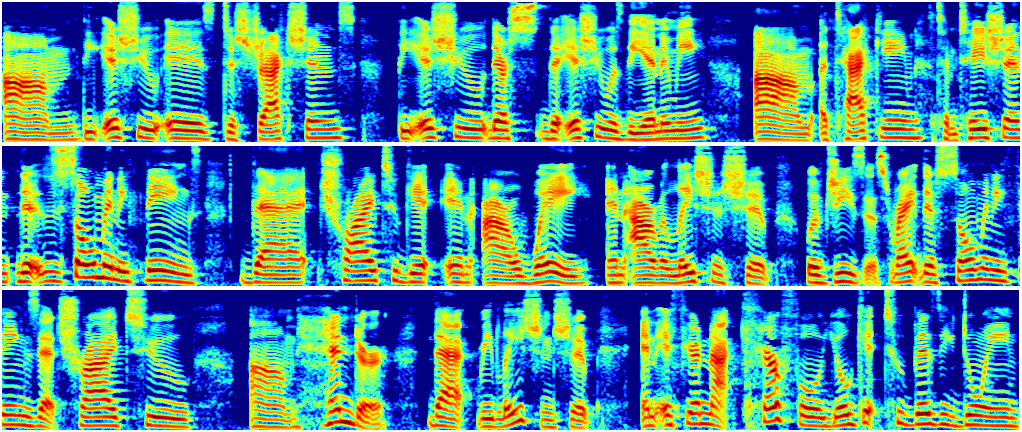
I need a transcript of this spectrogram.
Um, the issue is distractions. The issue there's the issue is the enemy um, attacking, temptation. There's so many things that try to get in our way in our relationship with Jesus, right? There's so many things that try to um, hinder that relationship. And if you're not careful, you'll get too busy doing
